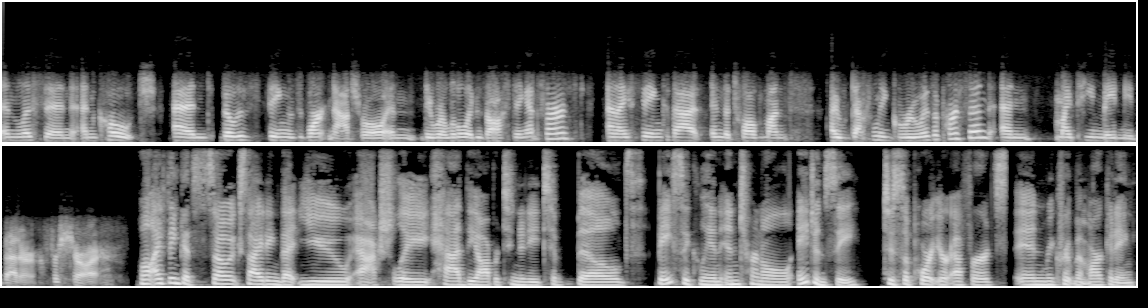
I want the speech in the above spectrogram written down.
and listen and coach. And those things weren't natural and they were a little exhausting at first. And I think that in the 12 months, I definitely grew as a person and my team made me better for sure. Well, I think it's so exciting that you actually had the opportunity to build basically an internal agency to support your efforts in recruitment marketing.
